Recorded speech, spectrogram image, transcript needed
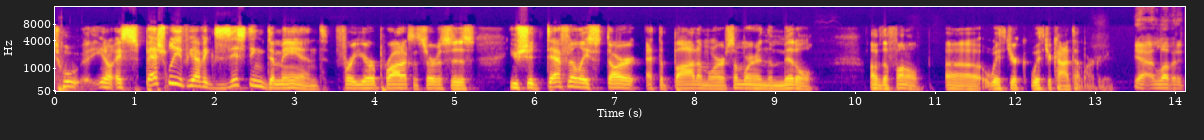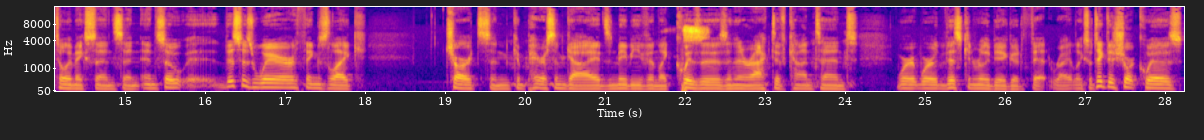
to you know, especially if you have existing demand for your products and services, you should definitely start at the bottom or somewhere in the middle of the funnel uh, with your with your content marketing. Yeah, I love it. It totally makes sense. And and so uh, this is where things like charts and comparison guides and maybe even like quizzes and interactive content where where this can really be a good fit, right? Like so take this short quiz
